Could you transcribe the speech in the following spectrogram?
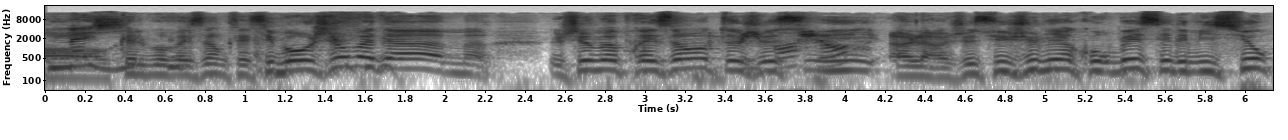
Oh, magie. quelle mauvaise langue c'est. Bonjour madame, je me présente, je bonjour. suis voilà, je suis Julien Courbet, c'est l'émission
